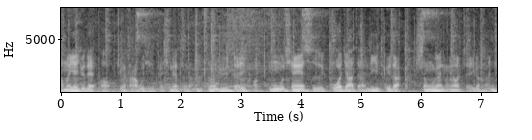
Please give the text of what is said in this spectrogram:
他们也觉得哦，这个打谷机可行得通的。食用局这一块，目前是国家在力推的生物源农药这一个范畴。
